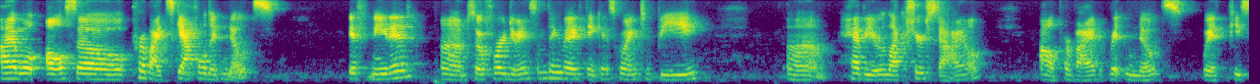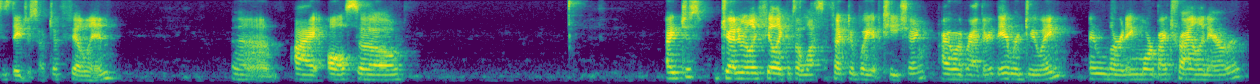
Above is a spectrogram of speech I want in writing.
I will also provide scaffolded notes if needed. Um, so if we're doing something that I think is going to be um, heavier lecture style, I'll provide written notes with pieces they just have to fill in. Um, I also, I just generally feel like it's a less effective way of teaching. I would rather they were doing and learning more by trial and error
